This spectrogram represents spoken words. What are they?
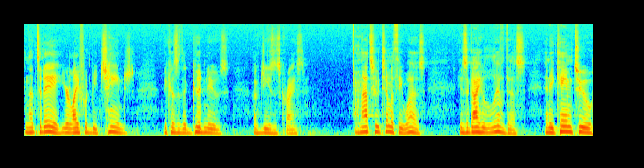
And that today your life would be changed because of the good news of Jesus Christ. And that's who Timothy was. He's a guy who lived this and he came to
